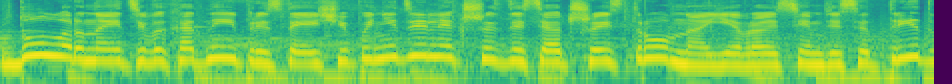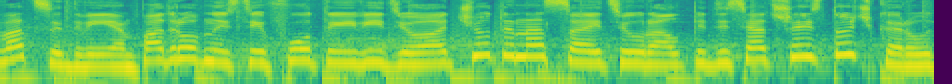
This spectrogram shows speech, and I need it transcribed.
Доллар на эти выходные предстоящий понедельник 66 ровно, евро 73.22. Подробности, фото и видео отчеты на сайте урал56.ру.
